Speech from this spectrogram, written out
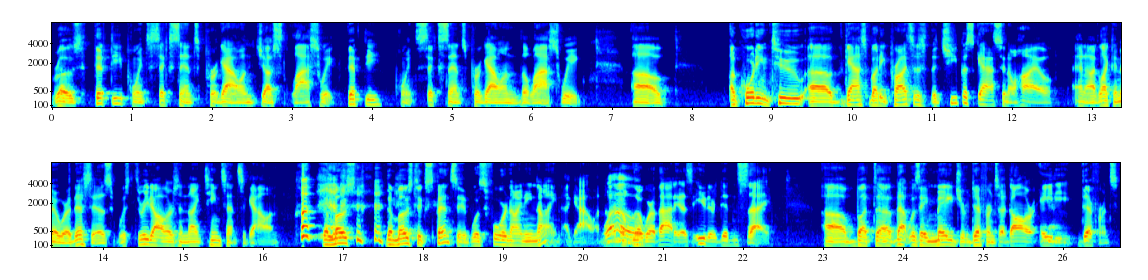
rose 50.6 cents per gallon just last week. 50.6 cents per gallon the last week. Uh, according to uh, GasBuddy prices, the cheapest gas in Ohio, and I'd like to know where this is, was three dollars and nineteen cents a gallon. the most the most expensive was four ninety nine a gallon. I don't know where that is either. Didn't say, uh, but uh, that was a major difference, a dollar eighty difference.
